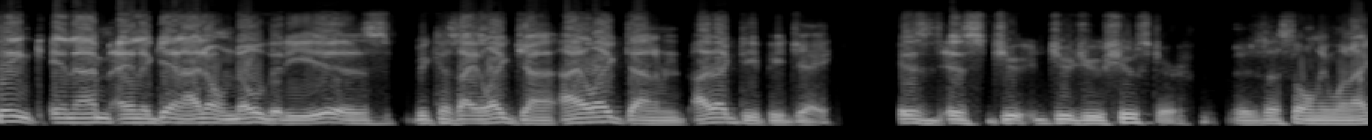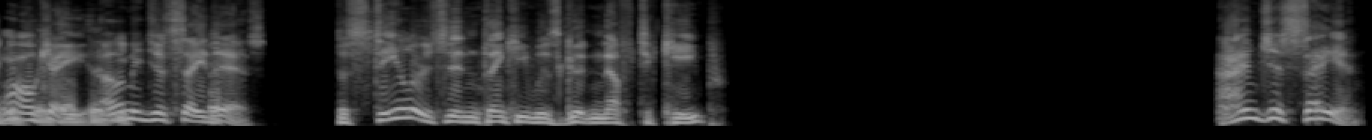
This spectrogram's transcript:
think, and I'm, and again, I don't know that he is because I like John, I like Donovan, I like DPJ. Is is Ju, Juju Schuster? Is that's the only one I can? Well, think okay, of that uh, he- let me just say this: the Steelers didn't think he was good enough to keep. I'm just saying.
